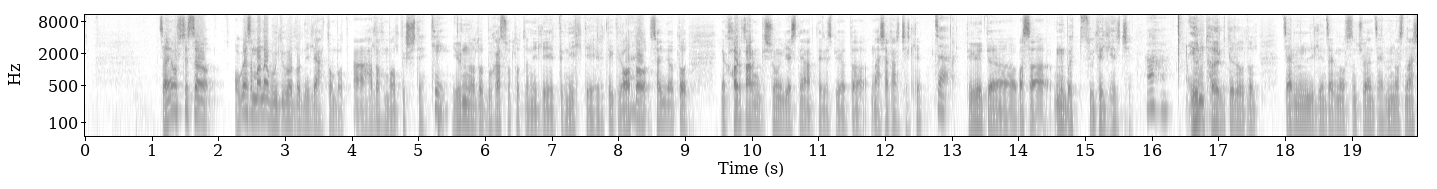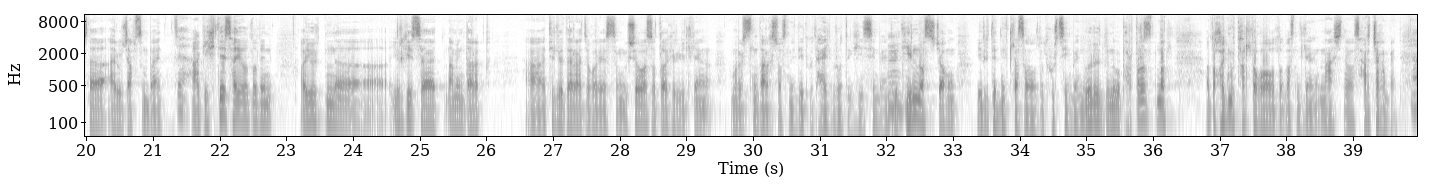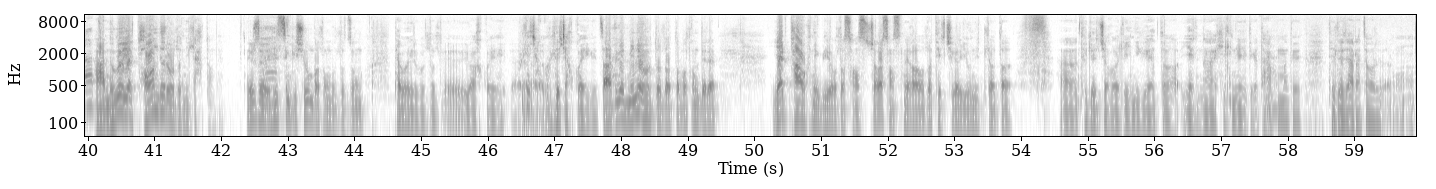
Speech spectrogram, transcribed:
За ямар ч гэсэн Угаасаа манай бүлэг бол нэлээд хатун халуухан болдог шүү дээ. Ер нь бол бүх асуудлуудаа нэлээд ярьдаг, нээлттэй ярьдаг. Тэгээ одоо сая одоо нэг 20 гаруй гишүүн ярьсны ард дээрээс би одоо нааша гарч ирлээ. За. Тэгээд бас үнэн бот зүйлэл ярьж байна. Аа. Ер нь тойрог дээр бол зарим нь нэлийн загнуулсан ч байна, зарим нь бас нааштай хариуж авсан байна. А гэхдээ сая бол энэ оюун эрдэнэ ерхий сайд намын дарга телевиз радиогоор яасан өшөө бас одоо хэрэглэхийн өсөлн дарагч бас нэдээдгүй тайлбаруудыг хийсэн байна. Тэгээд тэр нь бас жоохон иргэдэд нэг талаасаа бол хүрсэн юм байна. Өөрөөр хэлбэл нөгөө пропорционал одоо холимог тал руугаа бол бас нэлээд нааштай бас харж байгаа юм байна. А нөгөө яг тоон дээр бол нэлээд хатан байна. Ерөөсө хэлсэн гişүүн болгон бол 152 бол юу аахгүй хүлээж авахгүй гэж. За тэгээд миний хувьд бол одоо булган дээр яг та бүхнийг би бол сонсож байгаа. Сонссныгаа бол тэр чигээр юуны төлөө одоо төлөөлж байгаа бол энийг одоо ярина хэлнэ. Тэгээ та бүхэн маань тэгээ телевизаараа зөвөр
